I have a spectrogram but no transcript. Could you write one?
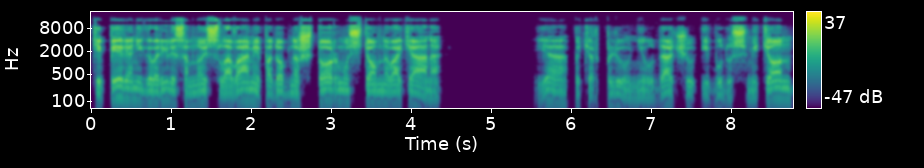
Теперь они говорили со мной словами, подобно шторму с темного океана. Я потерплю неудачу и буду сметен,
